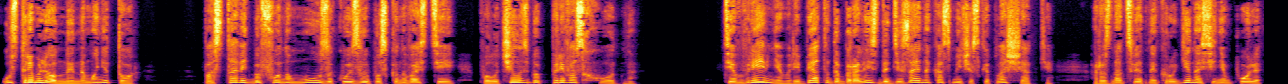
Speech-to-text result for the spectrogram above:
устремленные на монитор. Поставить бы фоном музыку из выпуска новостей, получилось бы превосходно. Тем временем ребята добрались до дизайна космической площадки. Разноцветные круги на синем поле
